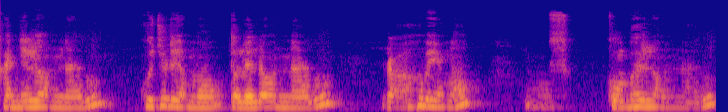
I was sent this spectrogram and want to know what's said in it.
కన్యలో ఉన్నారు కుజుడేమో తొలలో ఉన్నారు రాహువేమో కుంభల్లో కుంభంలో ఉన్నారు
